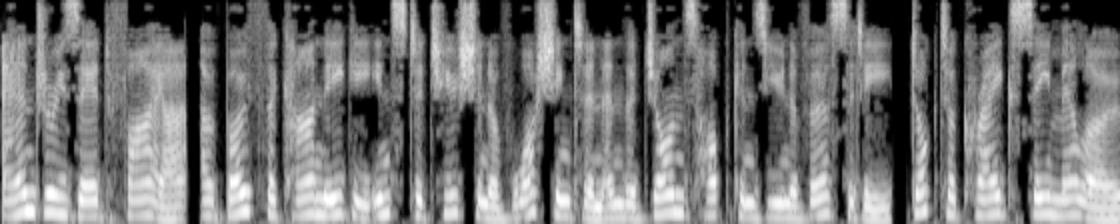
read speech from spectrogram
Andrew Z. Fire, of both the Carnegie Institution of Washington and the Johns Hopkins University, Dr. Craig C. Mello,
